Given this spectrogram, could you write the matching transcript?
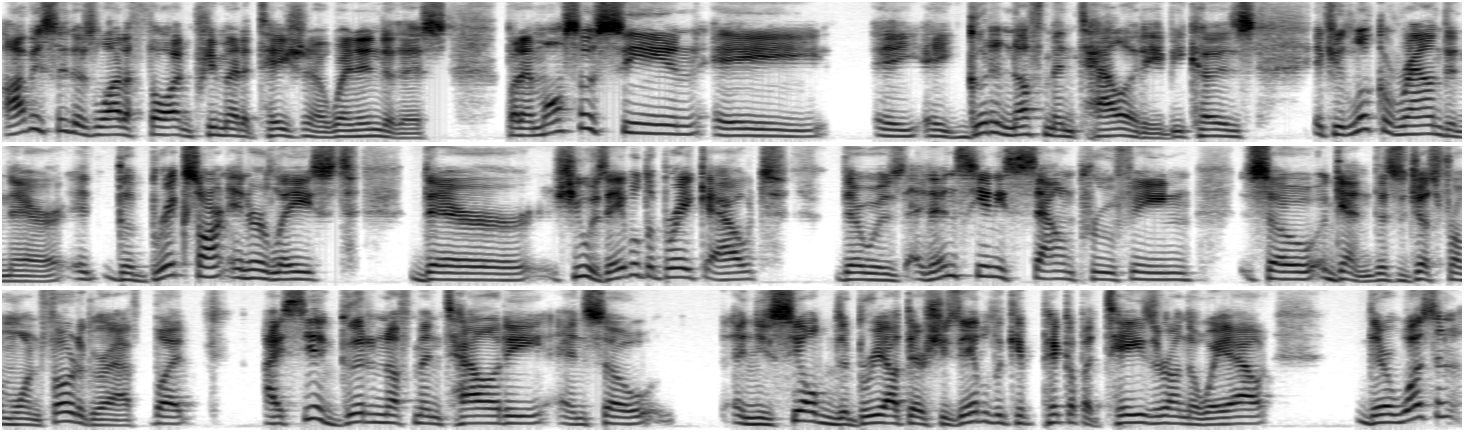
obviously there's a lot of thought and premeditation that went into this but i'm also seeing a a, a good enough mentality because if you look around in there, it, the bricks aren't interlaced. There, she was able to break out. There was, I didn't see any soundproofing. So again, this is just from one photograph, but I see a good enough mentality. And so, and you see all the debris out there. She's able to pick up a taser on the way out. There wasn't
